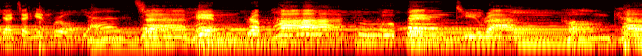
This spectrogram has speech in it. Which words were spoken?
อยากจะเห็นพระองค์อยากจะเห็นพระพาผู้เป็นที่รักของข้า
